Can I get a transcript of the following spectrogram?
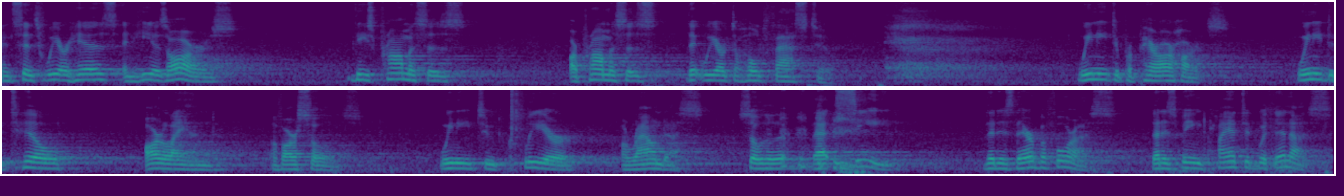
And since we are His and He is ours, these promises are promises that we are to hold fast to we need to prepare our hearts. We need to till our land of our souls. We need to clear around us so that that seed that is there before us, that is being planted within us,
